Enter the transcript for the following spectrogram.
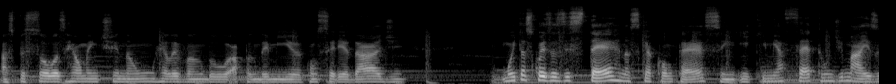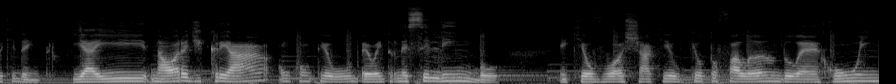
as pessoas realmente não relevando a pandemia com seriedade. Muitas coisas externas que acontecem e que me afetam demais aqui dentro. E aí, na hora de criar um conteúdo, eu entro nesse limbo em que eu vou achar que o que eu tô falando é ruim,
